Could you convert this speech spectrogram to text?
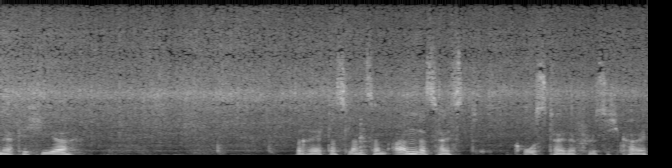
Merke ich hier, brät das langsam an. Das heißt, Großteil der Flüssigkeit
